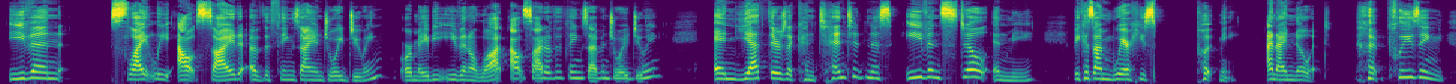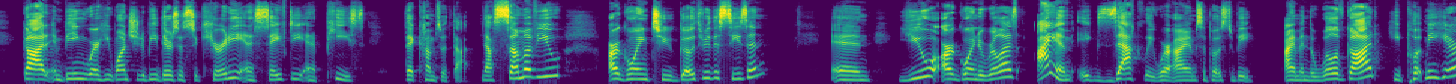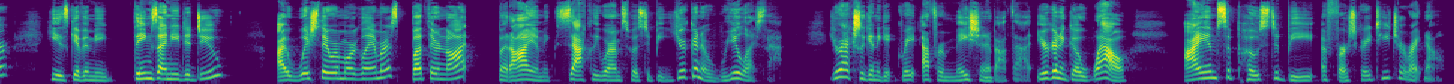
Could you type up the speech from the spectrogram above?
even slightly outside of the things I enjoy doing, or maybe even a lot outside of the things I've enjoyed doing. And yet there's a contentedness even still in me because I'm where He's put me and I know it. Pleasing God and being where He wants you to be, there's a security and a safety and a peace that comes with that. Now, some of you are going to go through the season and you are going to realize I am exactly where I am supposed to be. I'm in the will of God. He put me here. He has given me things I need to do. I wish they were more glamorous, but they're not. But I am exactly where I'm supposed to be. You're going to realize that. You're actually going to get great affirmation about that. You're going to go, wow, I am supposed to be a first grade teacher right now,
